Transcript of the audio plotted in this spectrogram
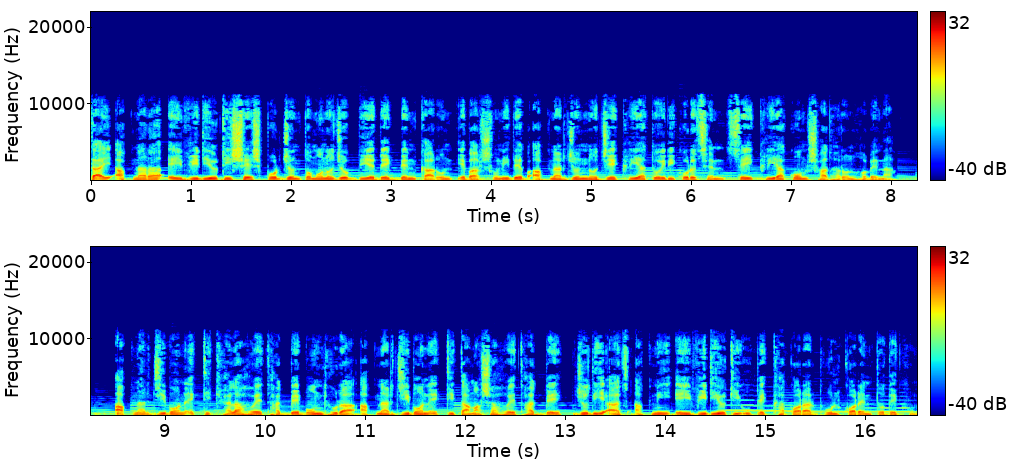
তাই আপনারা এই ভিডিওটি শেষ পর্যন্ত মনোযোগ দিয়ে দেখবেন কারণ এবার শনিদেব আপনার জন্য যে ক্রিয়া তৈরি করেছেন, সেই ক্রিয়া কোন সাধারণ হবে না। আপনার জীবন একটি খেলা হয়ে থাকবে বন্ধুরা, আপনার জীবন একটি তামাশা হয়ে থাকবে। যদি আজ আপনি এই ভিডিওটি উপেক্ষা করার ভুল করেন তো দেখুন।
